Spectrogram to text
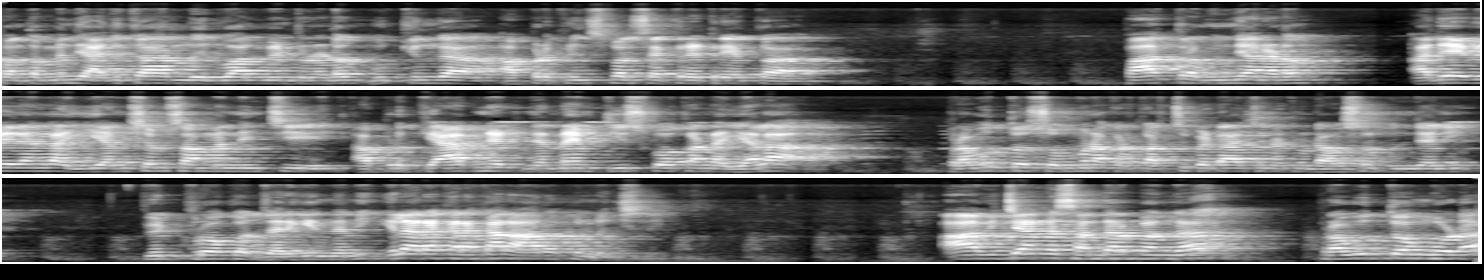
కొంతమంది అధికారులు ఇన్వాల్వ్మెంట్ ఉండడం ముఖ్యంగా అప్పటి ప్రిన్సిపల్ సెక్రటరీ యొక్క పాత్ర ఉంది అనడం అదేవిధంగా ఈ అంశం సంబంధించి అప్పుడు క్యాబినెట్ నిర్ణయం తీసుకోకుండా ఎలా ప్రభుత్వ సొమ్మును అక్కడ ఖర్చు పెట్టాల్సినటువంటి అవసరం ఉందని క్విడ్ ప్రోకో జరిగిందని ఇలా రకరకాల ఆరోపణలు వచ్చినాయి. ఆ విచారణ సందర్భంగా ప్రభుత్వం కూడా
